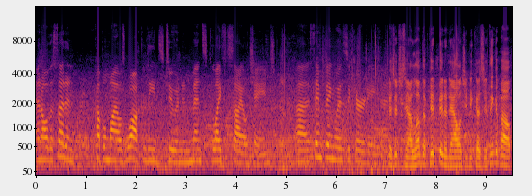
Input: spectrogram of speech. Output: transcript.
and all of a sudden, a couple miles walk leads to an immense lifestyle change. Yeah. Uh, same thing with security. It's interesting, I love the Fitbit analogy because you think about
